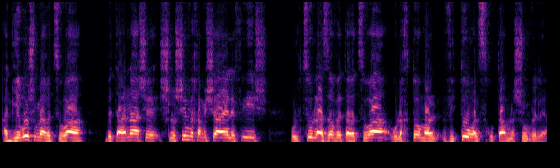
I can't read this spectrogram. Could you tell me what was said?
הגירוש מהרצועה בטענה ש-35 אלף איש אולצו לעזוב את הרצועה ולחתום על ויתור על זכותם לשוב אליה.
